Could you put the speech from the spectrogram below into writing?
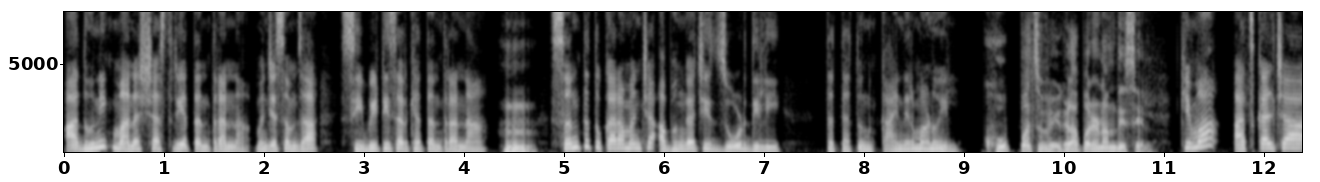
आधुनिक मानसशास्त्रीय तंत्रांना म्हणजे समजा सीबीटी सारख्या तंत्रांना हम्म. संत तुकारामांच्या अभंगाची जोड दिली तर त्यातून काय निर्माण होईल? खूपच वेगळा परिणाम दिसेल. किंवा आजकालच्या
